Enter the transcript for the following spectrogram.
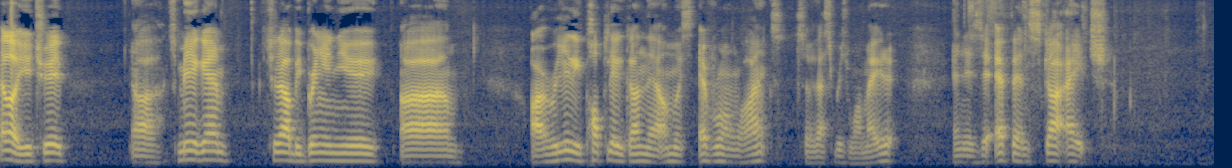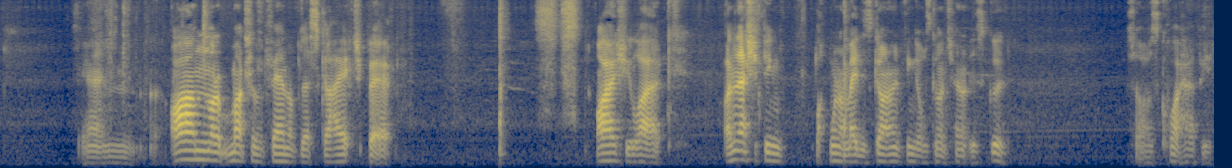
Hello YouTube, uh, it's me again. Today I'll be bringing you um, a really popular gun that almost everyone likes, so that's the reason why I made it. And it's the FN Scar H. And I'm not much of a fan of the Scar H, but I actually like, I didn't actually think, like when I made this gun, I didn't think it was going to turn out this good. So I was quite happy.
